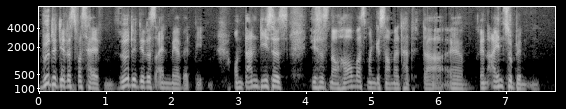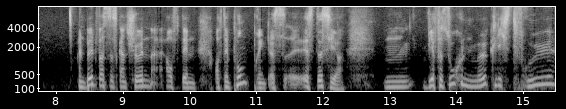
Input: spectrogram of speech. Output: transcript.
Würde dir das was helfen? Würde dir das einen Mehrwert bieten? Und dann dieses, dieses Know-how, was man gesammelt hat, da äh, einzubinden. Ein Bild, was das ganz schön auf den, auf den Punkt bringt, ist, ist das hier. Hm, wir versuchen möglichst früh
